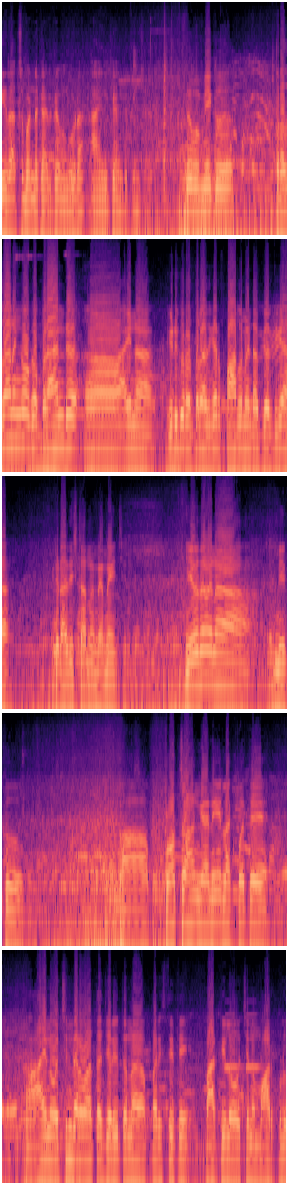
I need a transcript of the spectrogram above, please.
ఈ రచ్చబండ కార్యక్రమం కూడా ఆయనకి అంకితం చేయాలి మీకు ప్రధానంగా ఒక బ్రాండ్ అయిన గిడుగు రుద్రరాజు గారు పార్లమెంట్ అభ్యర్థిగా ఇక్కడ అధిష్టానం నిర్ణయించింది. ఏ విధమైన మీకు ప్రోత్సాహం కానీ లేకపోతే ఆయన వచ్చిన తర్వాత జరుగుతున్న పరిస్థితి పార్టీలో వచ్చిన మార్పులు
